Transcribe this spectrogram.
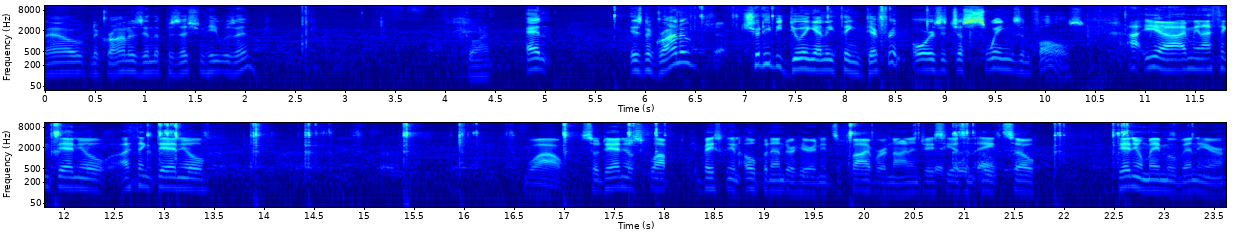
Now Negreanu's in the position he was in. Go ahead. And is Negreanu, should he be doing anything different, or is it just swings and falls? Uh, yeah, I mean, I think Daniel. I think Daniel. Wow. So Daniel's flopped basically an open ender here. He needs a five or a nine, and JC has an eight. So Daniel may move in here.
